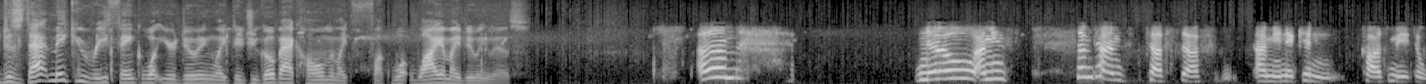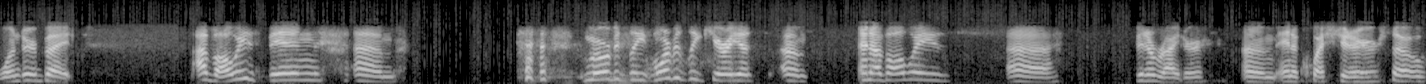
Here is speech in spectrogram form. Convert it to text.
Does that make you rethink what you're doing? Like, did you go back home and like, fuck, what? Why am I doing this? Um, no, I mean, sometimes tough stuff. I mean, it can cause me to wonder, but I've always been um, morbidly morbidly curious, um, and I've always uh, been a writer um, and a questioner. So,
